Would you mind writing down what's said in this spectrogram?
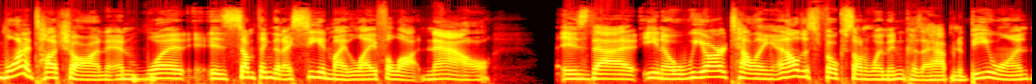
want to touch on and what is something that I see in my life a lot now is that you know we are telling and I'll just focus on women because I happen to be one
